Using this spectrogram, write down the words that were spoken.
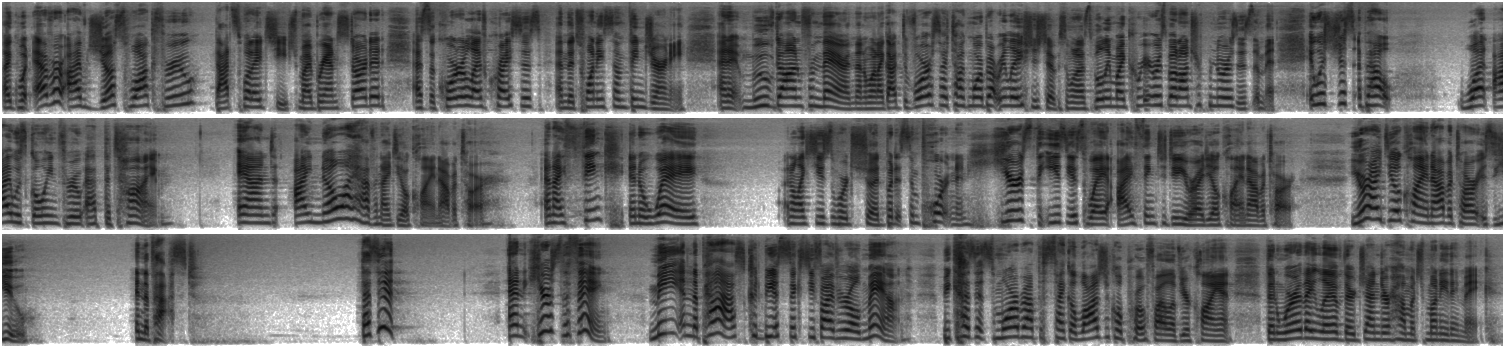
Like whatever I've just walked through, that's what I teach. My brand started as the quarter life crisis and the 20 something journey. And it moved on from there. And then when I got divorced, I talked more about relationships. And when I was building my career, it was about entrepreneurism. It was just about what I was going through at the time. And I know I have an ideal client avatar. And I think, in a way, I don't like to use the word should, but it's important. And here's the easiest way I think to do your ideal client avatar your ideal client avatar is you in the past. That's it. And here's the thing me in the past could be a 65 year old man because it's more about the psychological profile of your client than where they live, their gender, how much money they make.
